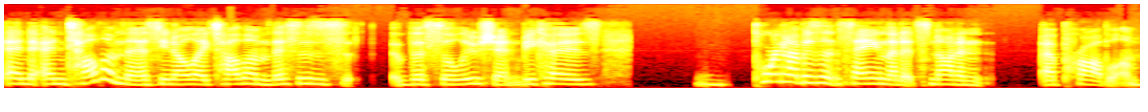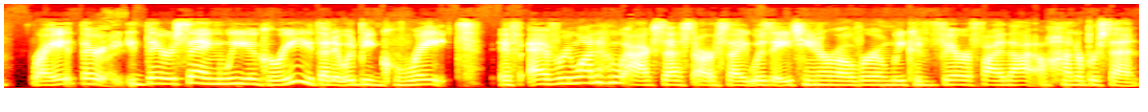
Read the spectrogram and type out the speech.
and and tell them this you know like tell them this is the solution because pornhub isn't saying that it's not an a problem, right? They're Right. they're saying we agree that it would be great if everyone who accessed our site was 18 or over and we could verify that 100%.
